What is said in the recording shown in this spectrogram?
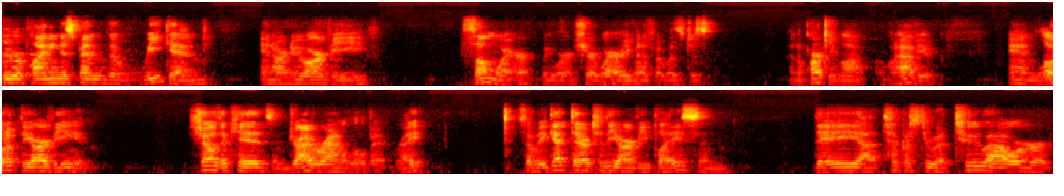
We were planning to spend the weekend in our new RV somewhere. We weren't sure where, even if it was just in a parking lot or what have you, and load up the RV and show the kids and drive around a little bit, right? So we get there to the RV place, and they uh, took us through a two-hour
